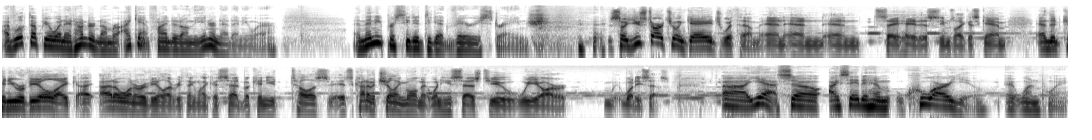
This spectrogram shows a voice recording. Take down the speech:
I've looked up your one eight hundred number. I can't find it on the internet anywhere." And then he proceeded to get very strange. so you start to engage with him and and and say, "Hey, this seems like a scam." And then can you reveal like I, I don't want to reveal everything, like I said, but can you tell us? It's kind of a chilling moment when he says to you, "We are." What he says. Uh, yeah. So I say to him, "Who are you?" At one point,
